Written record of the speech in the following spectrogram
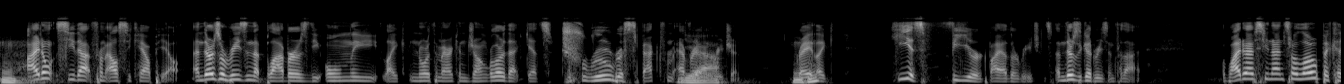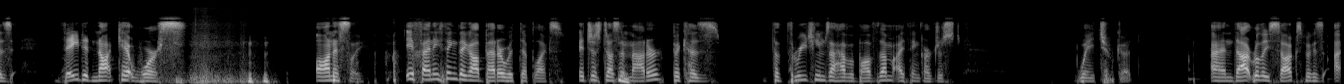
Mhm. I don't see that from LCKLPL. And there's a reason that Blabber is the only like North American jungler that gets true respect from every Yeah. other region. Right? Mhm. Like he is feared by other regions. And there's a good reason for that. Why do I have C9 so low? Because they did not get worse. Honestly. If anything, they got better with Diplex. It just doesn't Hmm. matter because the three teams I have above them, I think, are just way too good. And that really sucks because I,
